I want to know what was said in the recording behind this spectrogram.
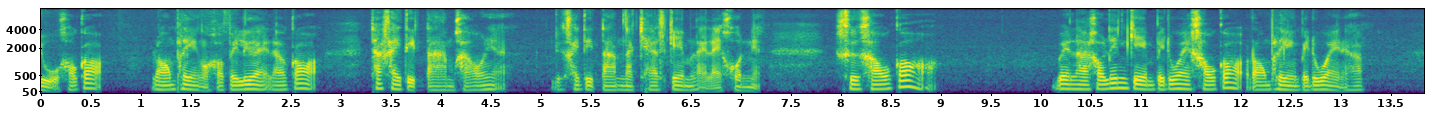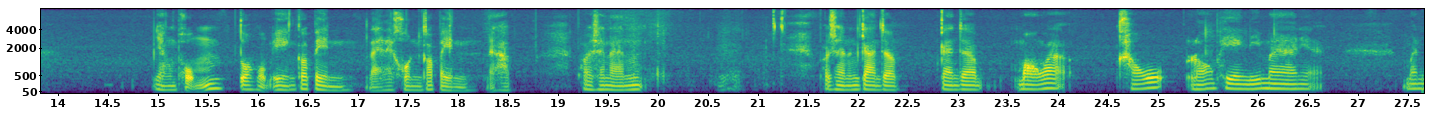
อยู่เขาก็ร้องเพลงของเขาไปเรื่อย แล้วก็ถ้าใครติดตามเขาเนี่ยหรือใครติดตามนักแคสเกมหลาย ๆ คนเนี่ยคือเขาก็เวลาเขาเล่นเกมไปด้วย เขาก็ร้องเพลงไปด้วยนะครับ อย่างผมตัวผมเองก็เป็นหลาย ๆ คนก็เป็นนะครับ เพราะฉะนั้น เพราะฉะนั้นการจะการจะมองว่าเขาร้องเพลงนี้มาเนี่ยมัน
